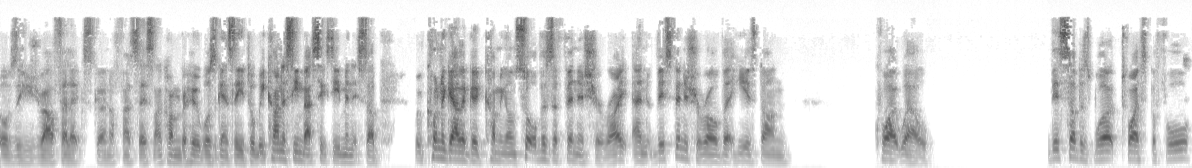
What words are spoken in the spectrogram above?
obviously Joao Felix going off as this. I can't remember who it was against Leeds, but we kind of seen that 16 minute sub with Conor Gallagher coming on sort of as a finisher, right? And this finisher role that he has done quite well this sub has worked twice before.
